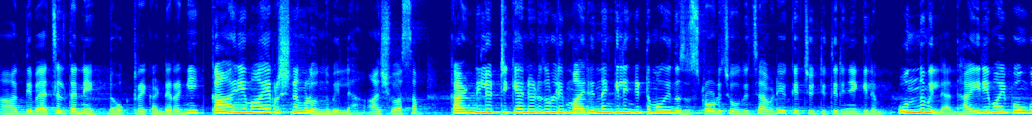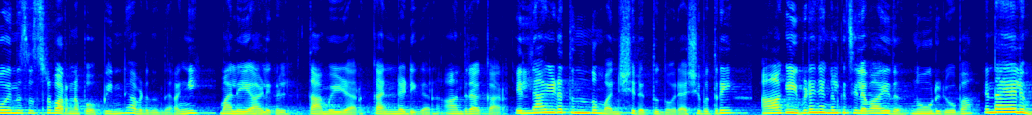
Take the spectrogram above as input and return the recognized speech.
ആദ്യ ബാച്ചിൽ തന്നെ ഡോക്ടറെ കണ്ടിറങ്ങി. കാര്യമായ പ്രശ്നങ്ങളൊന്നുമില്ല ആശ്വാസം കണ്ണിലുറ്റിക്കാൻ ഒരു തുള്ളി മരുന്നെങ്കിലും കിട്ടുമോ എന്ന് സിസ്റ്ററോട് ചോദിച്ച് അവിടെയൊക്കെ ചുറ്റിത്തിരിഞ്ഞെങ്കിലും ഒന്നുമില്ല ധൈര്യമായി പോകോ എന്ന് സിസ്റ്റർ പറഞ്ഞപ്പോൾ പിന്നെ അവിടെ നിന്ന് ഇറങ്ങി. മലയാളികൾ തമിഴർ കന്നഡികർ ആന്ധ്രാക്കാർ എല്ലായിടത്തു നിന്നും മനുഷ്യരെത്തുന്ന ഒരു ആശുപത്രി. ആകെ ഇവിടെ ഞങ്ങൾക്ക് ചിലവായത് നൂറ് രൂപ. എന്തായാലും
